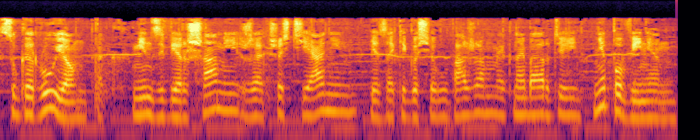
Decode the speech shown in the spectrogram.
sugerują tak między wierszami, że chrześcijanin, jest jakiego się uważam jak najbardziej, nie powinien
